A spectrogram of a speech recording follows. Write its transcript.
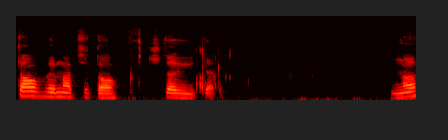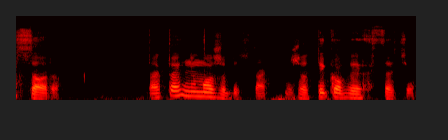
to wy macie to w 4 litery. No sorry. Tak to nie może być tak, że tylko wy chcecie.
